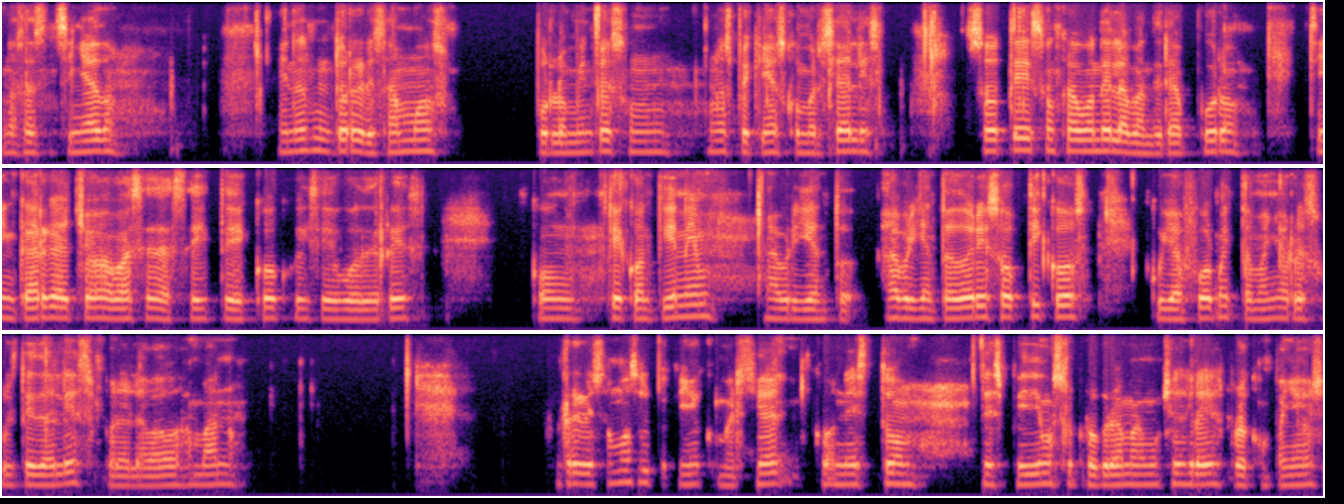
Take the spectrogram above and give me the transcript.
nos has enseñado. En unos minutos regresamos por lo mientras un, unos pequeños comerciales. Sote es un jabón de lavandería puro, sin carga hecho a base de aceite de coco y cebo de res, que contiene abrillantadores ópticos cuya forma y tamaño resulta ideales para el lavado a mano. Regresamos al pequeño comercial. Con esto despedimos el programa. Muchas gracias por acompañarnos.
